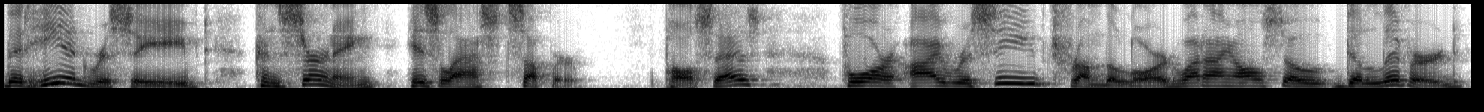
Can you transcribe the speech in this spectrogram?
that he had received concerning his Last Supper. Paul says, For I received from the Lord what I also delivered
